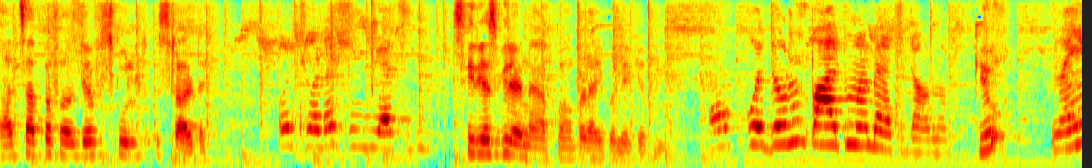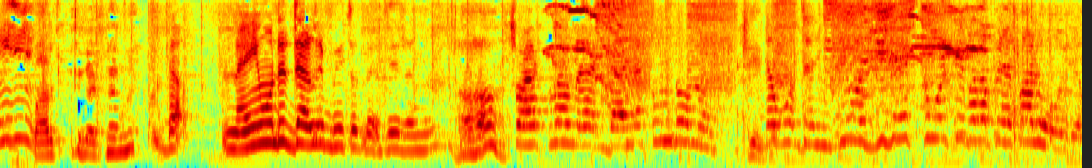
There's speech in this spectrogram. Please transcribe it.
आज से आपका first day of school start है। और थोड़ा सीरियस भी। सीरियस भी रहना है आपको वहाँ पढ़ाई को लेके अपनी। और दोनों पार्क में बैठ जाना। क्यों? नहीं। पार्क में बैठना है नहीं मुझे दिल्ली भी तो बैठे रहना हाँ। हाँ पार्क में बैठ जाना तुम दोनों। ठीक है। जब वो घंटी बजी गई तो वाला पेपर हो गया।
